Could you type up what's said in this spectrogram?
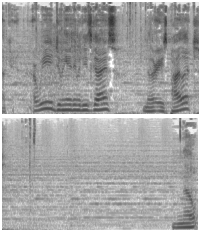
Okay. Are we doing anything with these guys? Another ace pilot? Nope.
